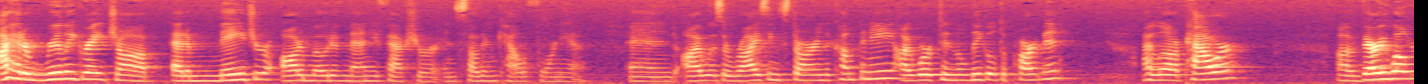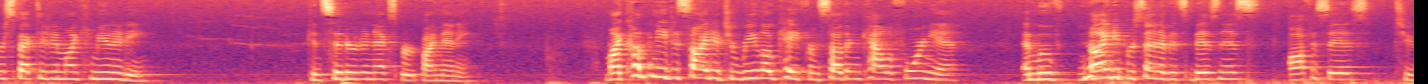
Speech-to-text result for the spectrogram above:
I had a really great job at a major automotive manufacturer in Southern California. And I was a rising star in the company. I worked in the legal department. I had a lot of power, uh, very well respected in my community, considered an expert by many. My company decided to relocate from Southern California and move 90% of its business offices to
